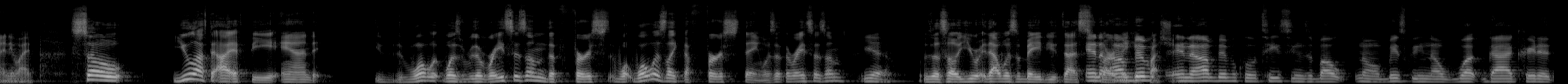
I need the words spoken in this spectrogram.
anyway. So you left the ifb and what was the racism the first what, what was like the first thing? Was it the racism? Yeah. So you that was made you that's and question and the unbiblical teachings about you know basically you know what God created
